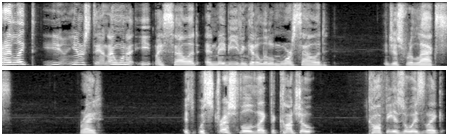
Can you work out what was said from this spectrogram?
But I liked, you, you understand, I want to eat my salad and maybe even get a little more salad and just relax, right? It was stressful, like the concho coffee is always like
